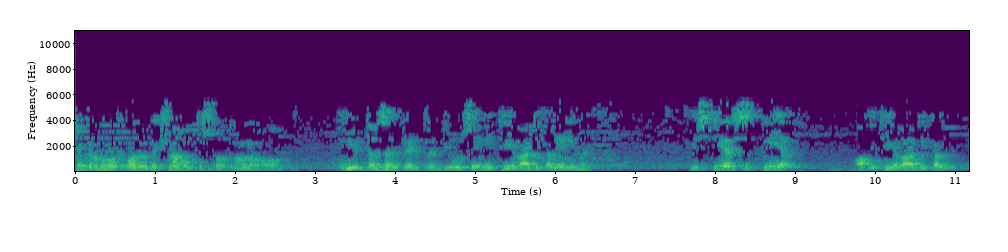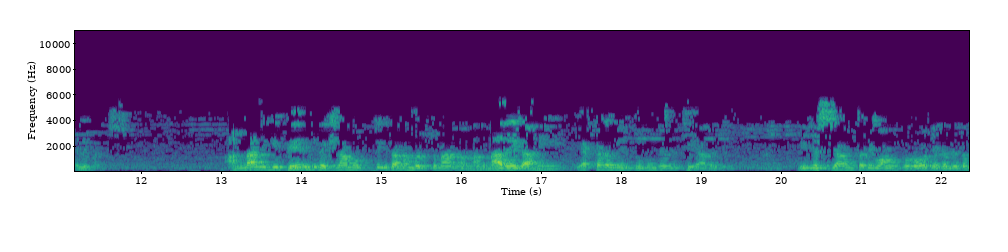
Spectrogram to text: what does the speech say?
శంకర భగవత్పాదులు దక్షిణామూర్తి స్తోత్రంలో he doesn't introduce any theological element he steers clear of theological elements అన్నానికి పేరుకి దక్షిణామూర్తికి దండం పెడుతున్నాను అన్నారే కానీ ఎక్కడ మీరు చూపించండి థియాలజీ బీజస్యాంతరివాంకురో జగదిదం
